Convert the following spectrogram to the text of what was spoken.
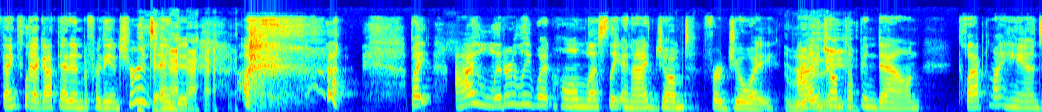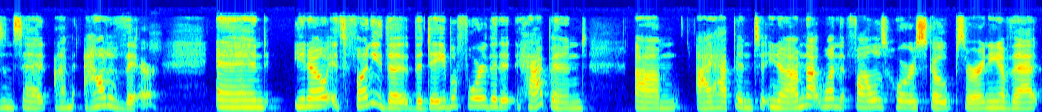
thankfully, I got that in before the insurance ended. but I literally went home, Leslie, and I jumped for joy. Really? I jumped up and down, clapped my hands, and said, I'm out of there. And you know, it's funny. The the day before that it happened, um, I happened to, you know, I'm not one that follows horoscopes or any of that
